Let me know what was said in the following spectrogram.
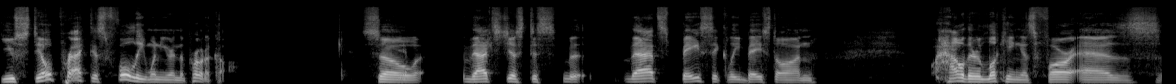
you still practice fully when you're in the protocol. So that's just that's basically based on how they're looking as far as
